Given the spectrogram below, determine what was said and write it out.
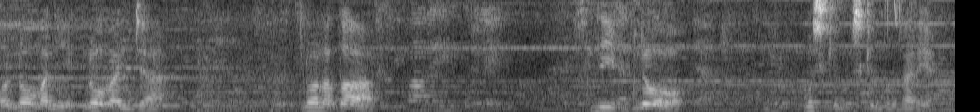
هون نو ماني نو منجا. نو نظاف. سليب نو. مشكل مشكل بلغاريا.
